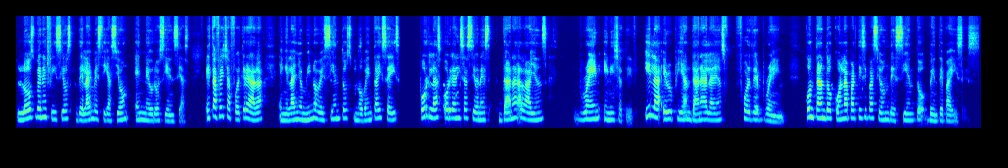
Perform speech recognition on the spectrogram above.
los beneficios de la investigación en neurociencias. Esta fecha fue creada en el año 1996 por las organizaciones Dana Alliance Brain Initiative y la European Dana Alliance for the Brain, contando con la participación de 120 países.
